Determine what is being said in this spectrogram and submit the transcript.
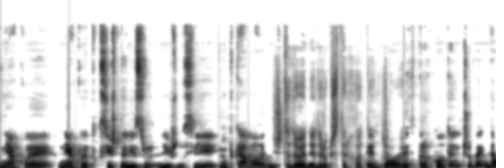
някоя, някоя токсична личност или на такава... Ще дойде друг страхотен Ще дойде страхотен човек, да.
